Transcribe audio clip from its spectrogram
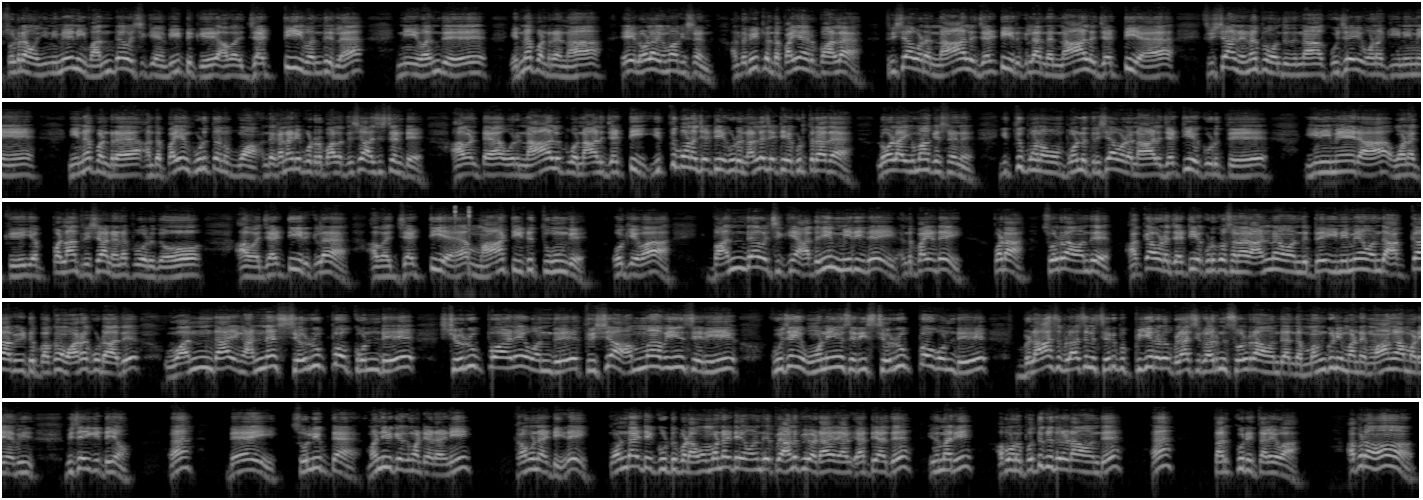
சொல்கிறேன் இனிமே நீ வந்த வச்சுக்க என் வீட்டுக்கு. அவ ஜட்டி வந்து இல்லை நீ வந்து என்ன பண்ணுறேன்னா ஏய் லோலா யுமாகிருஷ்ணன் அந்த வீட்டில் அந்த பையன் இருப்பான்ல த்ரிஷாவோட நாலு ஜட்டி இருக்குல்ல அந்த நாலு ஜட்டியை த்ரிஷா நினப்பு வந்ததுன்னா குஜய் உனக்கு இனிமே நீ என்ன பண்ற? அந்த பையன் கொடுத்து அனுப்புவான். அந்த கண்ணாடி போடுற பால த்ரிஷா அசிஸ்டன்ட் அவன்கிட்ட ஒரு நாலு போ நாலு ஜட்டி இத்து போன ஜட்டியை கொடு நல்ல ஜட்டியை கொடுத்துறாத. லோலா யுமாகிருஷ்ணன் இத்து போன உன் பொண்ணு த்ரிஷாவோட நாலு ஜட்டியை கொடுத்து இனிமேடா உனக்கு எப்பெல்லாம் த்ரிஷா நினைப்பு வருதோ அவ ஜட்டி இருக்குல்ல அவ ஜட்டிய மாட்டிட்டு தூங்கு. ஓகேவா? வந்த வச்சுக்க அதையும் மீறி டேய் அந்த பையன் டேய் போடா சொல்கிறா வந்து அக்காவோட ஜட்டியை கொடுக்க சொன்னார். அண்ணன் வந்துட்டு இனிமே வந்து அக்கா வீட்டு பக்கம் வரக்கூடாது. வந்தால் எங்கள் அண்ணன் செருப்பை கொண்டு செருப்பாலே வந்து த்ரிஷா அம்மாவையும் சரி குஜை உனையும் சரி செருப்பை கொண்டு பிளாஸ் பிளாஸ்னு செருப்பு பியற அளவு பிளாசிடுவாருன்னு சொல்றான் வந்து அந்த மங்குனி மண்டை மாங்காய் மடையன் வி விஜய்கிட்டையும். ஆ? டேய் சொல்லிவிட்டேன். மன்னிப்பு கேட்க மாட்டேடா நீ? கமுனாட்டி டேய் பொண்டாட்டி கூட்டு போடா. உன் பொண்டாட்டியை வந்து இப்போ அனுப்பிவாடா யார்ட்டையாவது இது மாதிரி? அப்போ உனக்கு பொத்துக்குதுலடா வந்து? ஆ? தற்குறி தலைவா. அப்புறம்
